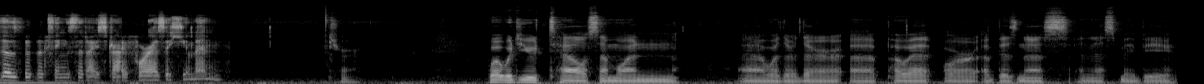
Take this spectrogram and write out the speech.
those are the things that I strive for as a human. Sure. What would you tell someone? Uh, whether they're a poet or a business, and this maybe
